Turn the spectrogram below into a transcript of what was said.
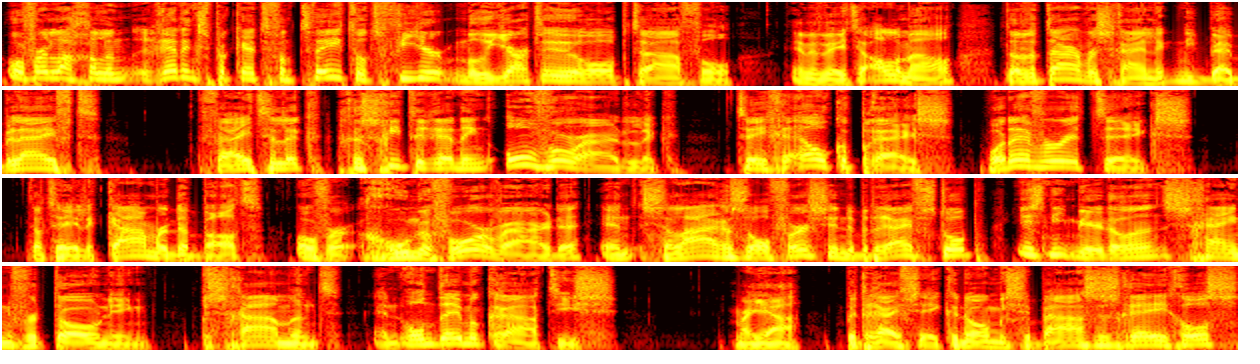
of er lag al een reddingspakket van 2 tot 4 miljard euro op tafel. En we weten allemaal dat het daar waarschijnlijk niet bij blijft. Feitelijk geschiet de redding onvoorwaardelijk, tegen elke prijs, whatever it takes. Dat hele Kamerdebat over groene voorwaarden en salarisoffers in de bedrijfstop is niet meer dan een schijnvertoning, beschamend en ondemocratisch. Maar ja, bedrijfseconomische basisregels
